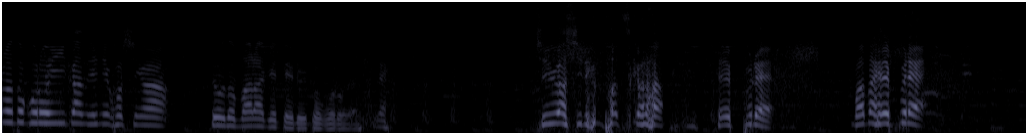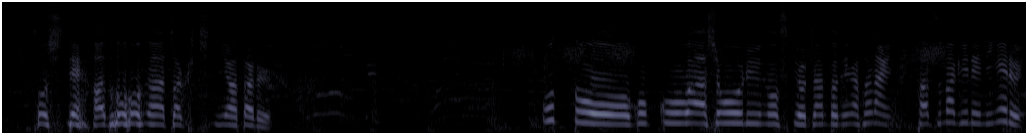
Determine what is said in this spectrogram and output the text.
のところいい感じに星がちょうどばらけているところですね。中足連発からヘップレ。またヘップレ。そして波動が着地に当たる。おっとここは昇竜の隙をちゃんと逃がさない。竜巻で逃げる。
